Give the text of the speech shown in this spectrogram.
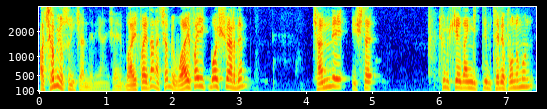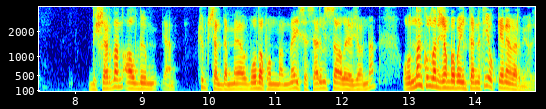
açamıyorsun kendini yani. yani Wi-Fi'den açamıyor. Wi-Fi'yi boş verdim. Kendi işte Türkiye'den gittiğim telefonumun dışarıdan aldığım yani Turkcell'den veya Vodafone'dan neyse servis sağlayacağından ondan kullanacağım baba interneti yok gene vermiyor.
